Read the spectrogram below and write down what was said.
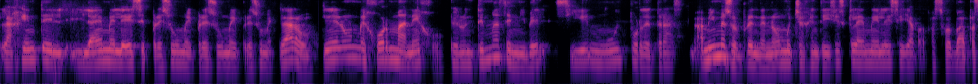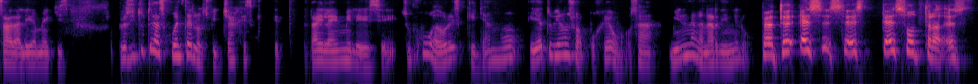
la gente y la MLS presume y presume y presume. Claro, tienen un mejor manejo, pero en temas de nivel siguen muy por detrás. A mí me sorprende, ¿no? Mucha gente dice es que la MLS ya va a pasar, a la Liga MX. Pero si tú te das cuenta de los fichajes que trae la MLS, son jugadores que ya no, que ya tuvieron su apogeo. O sea, vienen a ganar dinero. Pero te, es, es, es, es otra, es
